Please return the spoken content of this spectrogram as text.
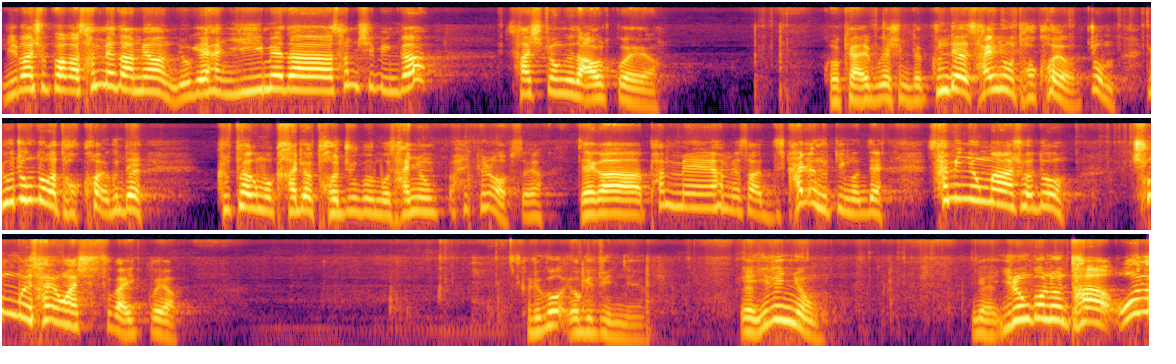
일반 쇼파가 3m면 이게 한 2m 30인가 40 정도 나올 거예요. 그렇게 알고 돼요. 근데 4인용은 더 커요. 좀. 요 정도가 더 커요. 근데 그렇다고 뭐 가격 더 주고 뭐 4인용 할 필요는 없어요. 제가 판매하면서 가장 느낀 건데 3인용만 하셔도 충분히 사용하실 수가 있고요. 그리고 여기도 있네요. 예, 1인용. 예, 이런 거는 다 어느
